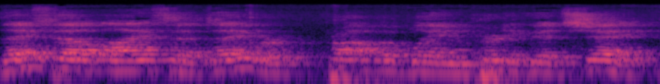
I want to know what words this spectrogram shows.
They felt like that they were probably in pretty good shape.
